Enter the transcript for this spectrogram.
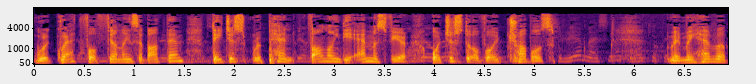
regretful feelings about them, they just repent following the atmosphere or just to avoid troubles. When we have a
